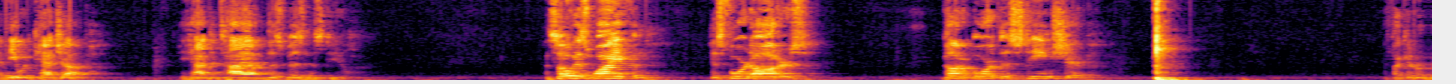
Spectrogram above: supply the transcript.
and he would catch up. He had to tie up this business deal. And so his wife and his four daughters got aboard this steamship If I can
